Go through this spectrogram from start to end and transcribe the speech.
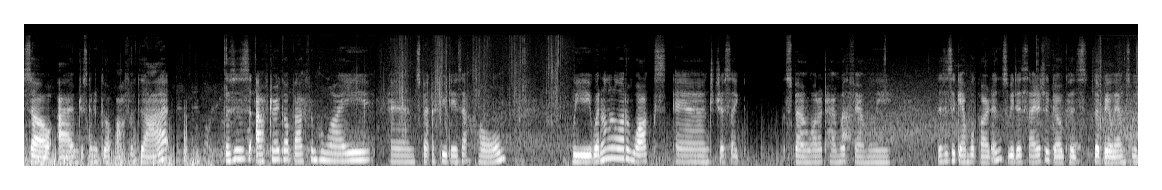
so I'm just to go off of that. This is after I got back from Hawaii and spent a few days at home. We went on a lot of walks and just like spent a lot of time with family. This is a Gamble Gardens. We decided to go because the Baylands was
